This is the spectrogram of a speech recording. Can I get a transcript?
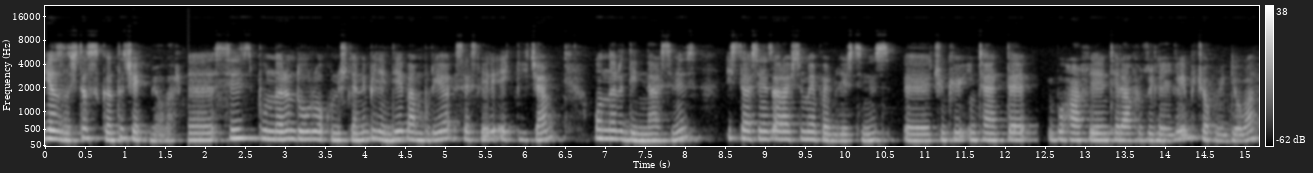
yazılışta sıkıntı çekmiyorlar. Ee, siz bunların doğru okunuşlarını bilin diye ben buraya sesleri ekleyeceğim. Onları dinlersiniz. İsterseniz araştırma yapabilirsiniz. Ee, çünkü internette bu harflerin telaffuzuyla ilgili birçok video var.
